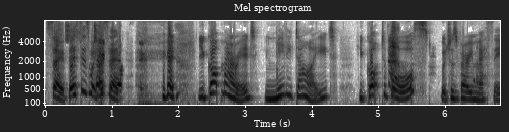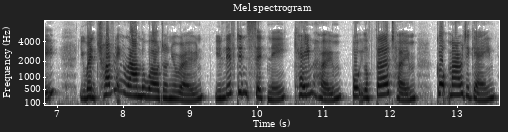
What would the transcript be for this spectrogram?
So this is what you said. you got married. You nearly died. You got divorced, which was very messy. You went travelling around the world on your own. You lived in Sydney, came home, bought your third home, got married again,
